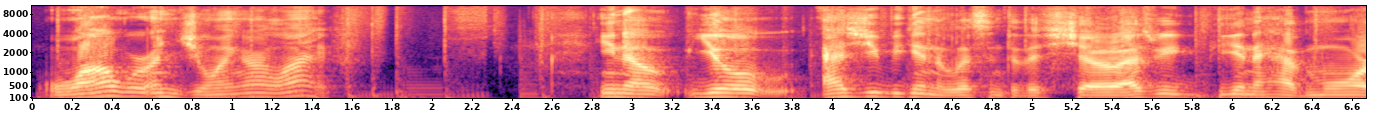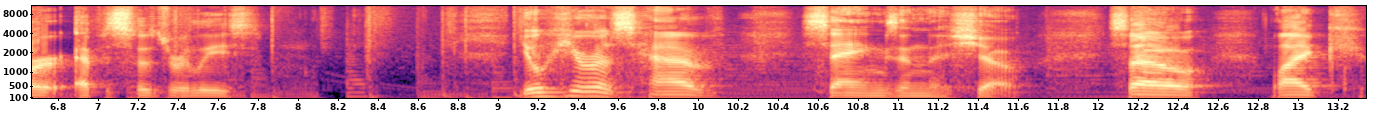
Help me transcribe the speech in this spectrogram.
while we're enjoying our life. You know, you'll as you begin to listen to this show, as we begin to have more episodes released, you'll hear us have sayings in this show. So, like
